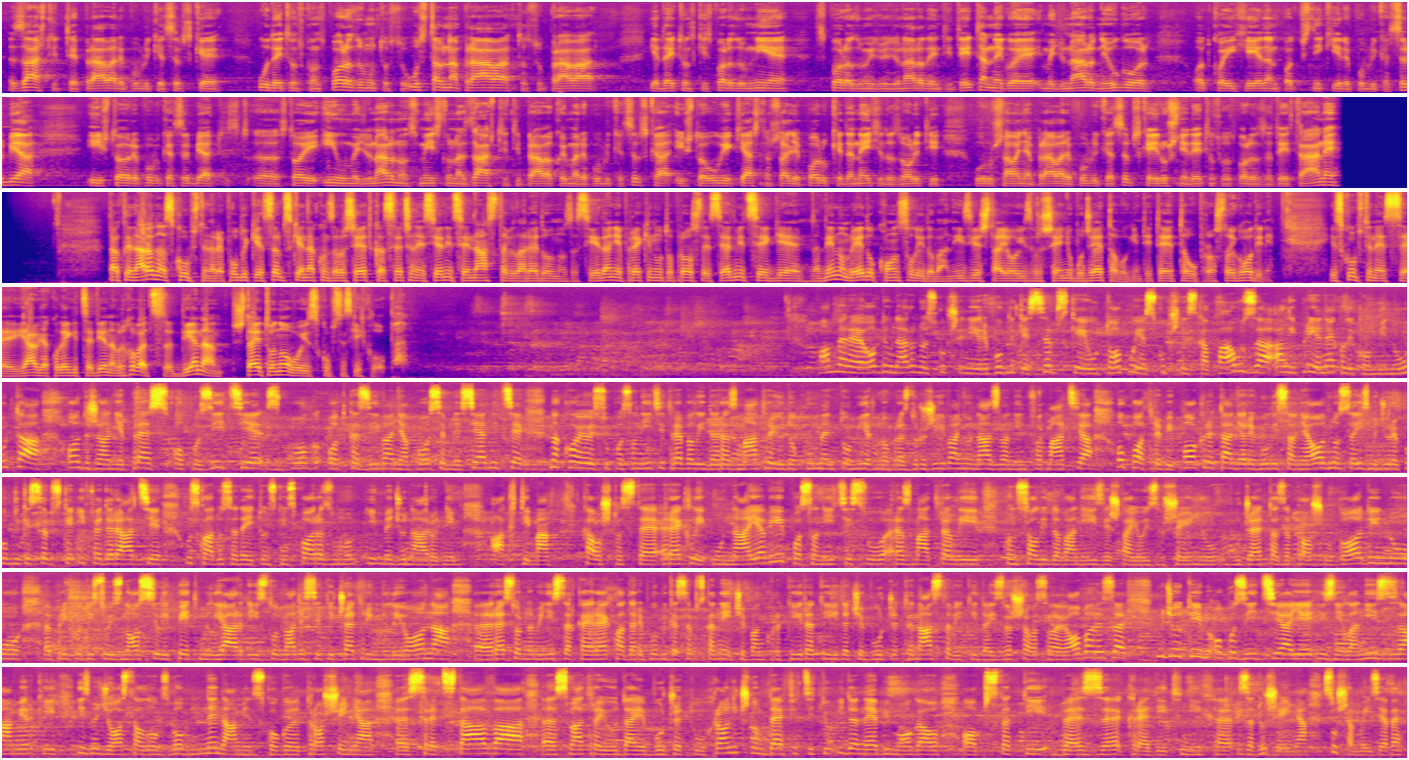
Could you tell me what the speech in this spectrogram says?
zaštite prava Republike Srpske u Dejtonskom sporazumu, to su ustavna prava, to su prava, jer Dejtonski sporazum nije sporazum između naroda entiteta, nego je međunarodni ugovor od kojih je jedan potpisnik i Republika Srbija i što Republika Srbija e, stoji i u međunarodnom smislu na zaštiti prava koje ima Republika Srpska i što uvijek jasno šalje poruke da neće dozvoliti urušavanja prava Republika Srpska i rušenje Dejtonskog sporazuma sa te strane. Dakle, Narodna skupština Republike Srpske nakon završetka svečane sjednice nastavila redovno zasjedanje prekinuto prošle sedmice gdje je na dnevnom redu konsolidovan izvještaj o izvršenju budžeta ovog entiteta u prošloj godini. Iz skupštine se javlja kolegica Dijana Vrhovac. Dijana, šta je to novo iz skupštinskih klupa? Omere, ovdje u Narodnoj skupštini Republike Srpske u toku je skupštinska pauza, ali prije nekoliko minuta održan je pres opozicije zbog otkazivanja posebne sjednice na kojoj su poslanici trebali da razmatraju dokument o mirnom razdruživanju nazvan informacija o potrebi pokretanja, regulisanja odnosa između Republike Srpske i Federacije u skladu sa Dejtonskim sporazumom i međunarodnim aktima. Kao što ste rekli u najavi, poslanici su razmatrali konsolidovani izvještaj o izvršenju budžeta za prošlu godinu. E, prihodi su iznosili 5 milijardi i 124 miliona. E, resorna ministarka je rekla da Republika Srpska neće bankrotirati i da će budžet nastaviti da izvršava svoje obaveze. Međutim, opozicija je iznijela niz zamjerki, između ostalog zbog nenamjenskog trošenja e, sredstava. Smatraju da je budžet u hroničnom deficitu i da ne bi mogao opstati bez kredita dodatnih eh, zaduženja. Slušamo izjave.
